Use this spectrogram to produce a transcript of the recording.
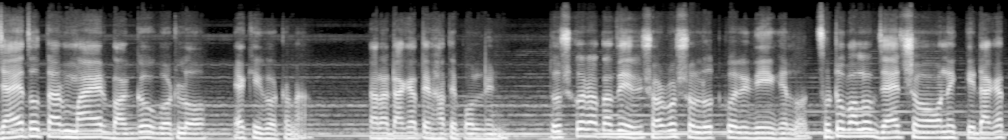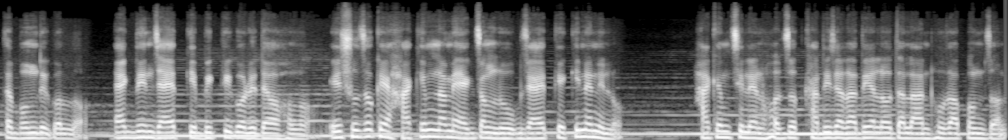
জায়েদ ও তার মায়ের ভাগ্যও ঘটল একই ঘটনা। তারা ডাকাতের হাতে পড়লেন। দুষ্করা তাদের সর্বস্ব লুট করে নিয়ে গেল। ছোট বালক জায়েদ সহ অনেককে ডাকাতরা বন্দি করল। একদিন জায়েদকে বিক্রি করে দেওয়া হলো। এই সুযোগে হাকিম নামে একজন লোক জায়েদকে কিনে নিল। হাকিম ছিলেন হজরত খাদিজা রাদি আনহুর আপনজন।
